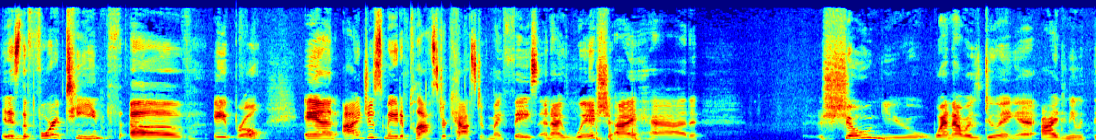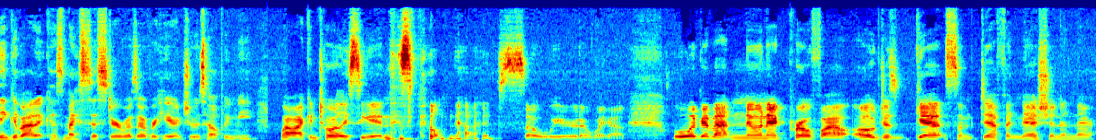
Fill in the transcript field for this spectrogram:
It is the 14th of April and I just made a plaster cast of my face and I wish I had shown you when I was doing it. I didn't even think about it because my sister was over here and she was helping me. Wow, I can totally see it in this film now. It's so weird. Oh my god. Look at that no neck profile. Oh, just get some definition in there.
